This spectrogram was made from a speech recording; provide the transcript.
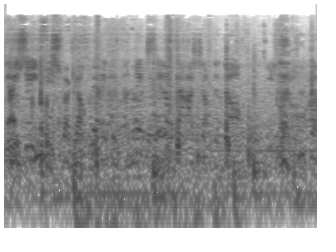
Viens ici Fils Vagard. Père est un excellent arracheur de dents. Il est tout à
